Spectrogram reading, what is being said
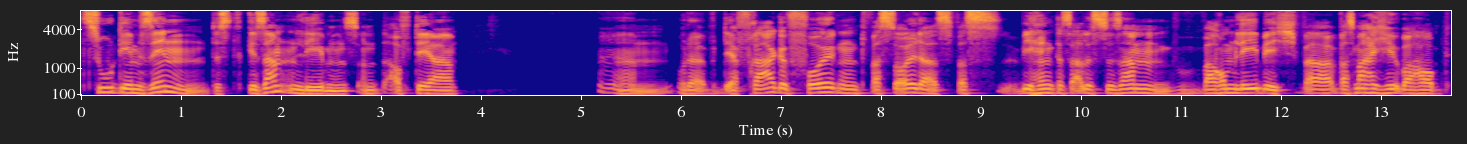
zu dem Sinn des gesamten Lebens und auf der ähm, oder der Frage folgend, was soll das? Was, wie hängt das alles zusammen? Warum lebe ich? Was mache ich hier überhaupt?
